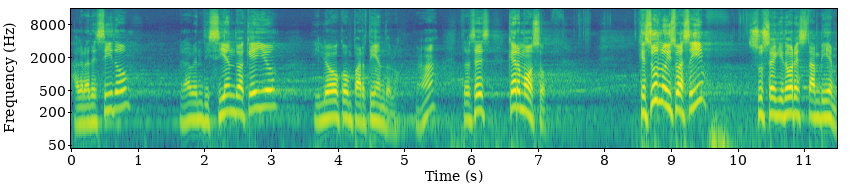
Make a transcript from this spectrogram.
agradecido, bendiciendo aquello y luego compartiéndolo. Entonces, qué hermoso. Jesús lo hizo así, sus seguidores también.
